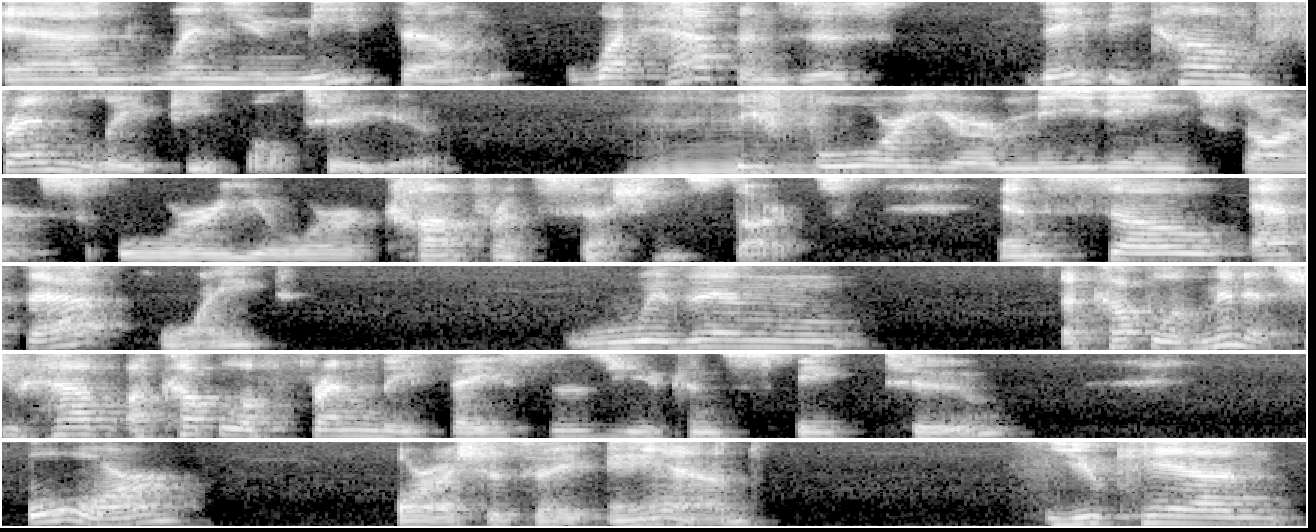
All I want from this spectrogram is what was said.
And when you meet them, what happens is they become friendly people to you mm. before your meeting starts or your conference session starts. And so at that point, within a couple of minutes, you have a couple of friendly faces you can speak to, or, or I should say, and you can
